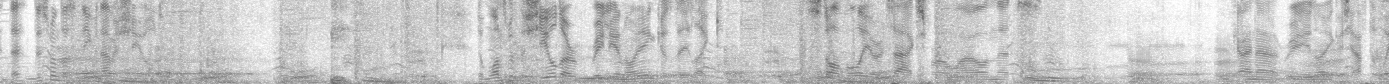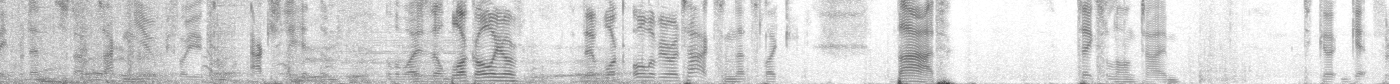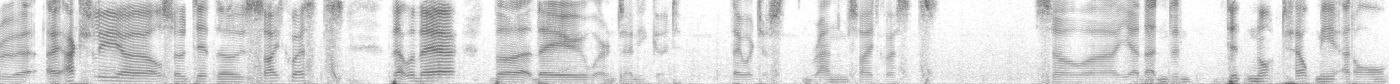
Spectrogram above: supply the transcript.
this, this one doesn't even have a shield. the ones with the shield are really annoying because they, like, stop all your attacks for a while, and that's kinda really annoying because you have to wait for them to start attacking you before you can actually hit them. Otherwise they'll block all your they'll block all of your attacks and that's like bad takes a long time to get through it. I actually uh, also did those side quests that were there, but they weren't any good. They were just random side quests. So, uh, yeah, that did, did not help me at all.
